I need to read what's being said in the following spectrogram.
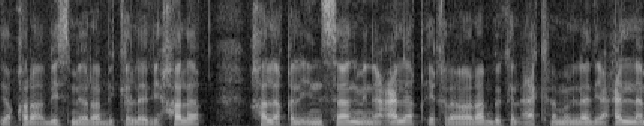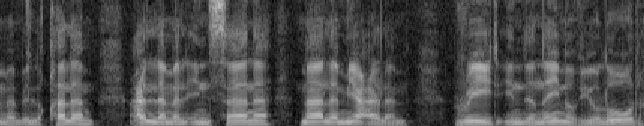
اقرأ باسم ربك الذي خلق خلق الإنسان من علق اقرأ ربك الأكرم الذي علم بالقلم علم الإنسان ما لم يعلم Read in the name of your Lord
